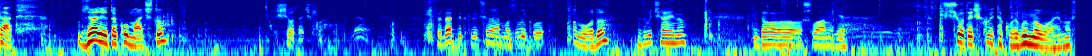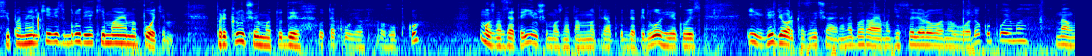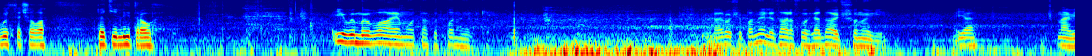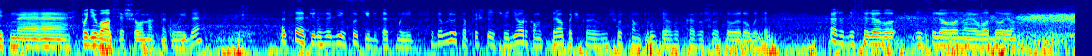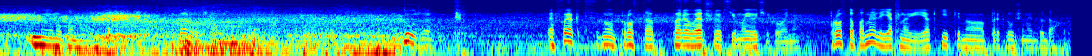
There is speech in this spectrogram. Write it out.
Так, взяли таку мачту, щоточку. Сюди підключаємо звиклу воду, звичайно, до шланги. Щоточкою такою вимиваємо всі панельки від збруду, які маємо. Потім прикручуємо туди таку губку. Можна взяти іншу, можна там ну, тряпку для підлоги якоїсь. І в відьорка, звичайно, набираємо дистиліровану воду, купуємо. Нам вистачило 5 літрів. І вимиваємо так от панельки. Коротше, панелі зараз виглядають, що нові. Я навіть не сподівався, що у нас так вийде. А це я підглядів, сусіди так миють. Дивлюся, прийшли з відьорком, з тряпочкою, щось там труть, я кажу, що це ви робите. Каже, дистильованою водою миємо панелі. Коротше. Дуже ефект ну, просто перевершує всі мої очікування. Просто панелі як нові, як тільки но прикручені до даху.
